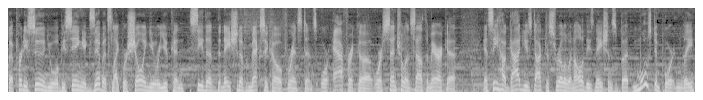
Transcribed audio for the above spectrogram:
But pretty soon you will be seeing exhibits like we're showing you, where you can see the, the nation of Mexico, for instance, or Africa, or Central and South America, and see how God used Dr. Cerullo in all of these nations. But most importantly,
